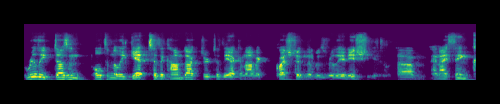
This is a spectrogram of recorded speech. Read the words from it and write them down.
really doesn't ultimately get to the conduct or to the economic question that was really at issue. Um, and I think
